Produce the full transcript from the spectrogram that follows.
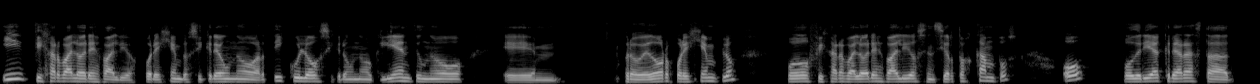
Y fijar valores válidos. Por ejemplo, si creo un nuevo artículo, si creo un nuevo cliente, un nuevo em, proveedor, por ejemplo, puedo fijar valores válidos en ciertos campos o podría crear hasta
